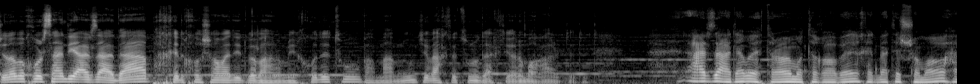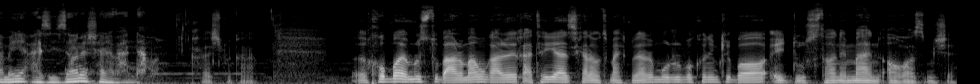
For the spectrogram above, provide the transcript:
جناب خورسندی عرض ادب خیلی خوش آمدید به برنامه خودتون و ممنون که وقتتون رو در اختیار ما قرار دادید. عرض ادب و احترام متقابل خدمت شما همه عزیزان شنوندمون خواهش می‌کنم. خب ما امروز تو برنامهمون قرار قطعی از کلمات مکنونه رو مرور بکنیم که با ای دوستان من آغاز میشه.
